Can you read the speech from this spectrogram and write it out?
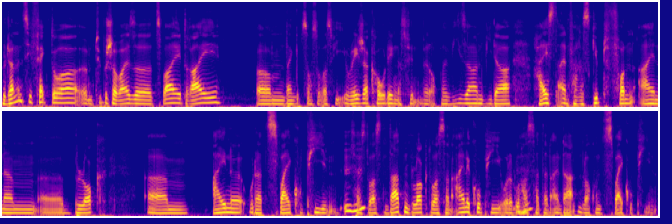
Redundancy Factor ähm, typischerweise 2, 3. Ähm, dann gibt es auch sowas wie Erasure Coding, das finden wir auch bei Visan wieder. Heißt einfach, es gibt von einem äh, Block ähm, eine oder zwei Kopien. Das Mhm. heißt, du hast einen Datenblock, du hast dann eine Kopie oder du hast halt dann einen Datenblock und zwei Kopien.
